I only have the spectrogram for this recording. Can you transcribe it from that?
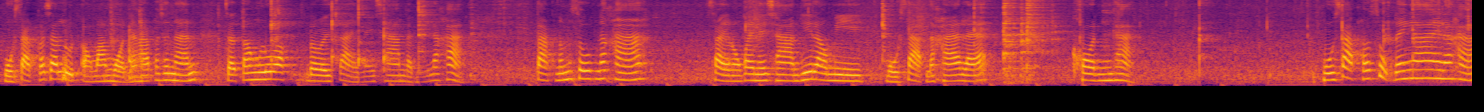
หมูสับก็จะหลุดออกมาหมดนะคะ เพราะฉะนั้นจะต้องลวกโดยใส่ในชามแบบนี้ละค่ะ ตักน้ำซุปนะคะ ใส่ลงไปในชามที่เรามีหมูสับนะคะและคนค่ะ หมูสับเขาสุกได้ง่ายนะคะ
